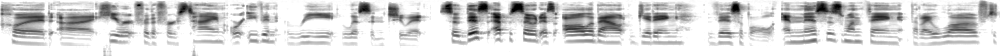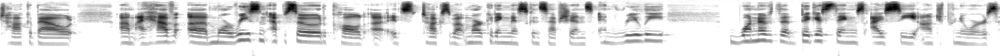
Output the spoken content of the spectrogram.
could uh, hear it for the first time or even re listen to it. So, this episode is all about getting visible. And this is one thing that I love to talk about um, I have a more recent episode called uh, it talks about marketing misconceptions and really one of the biggest things I see entrepreneurs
